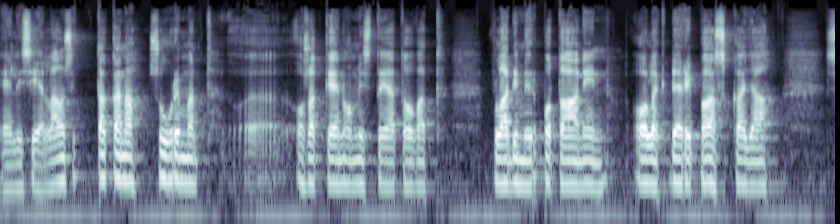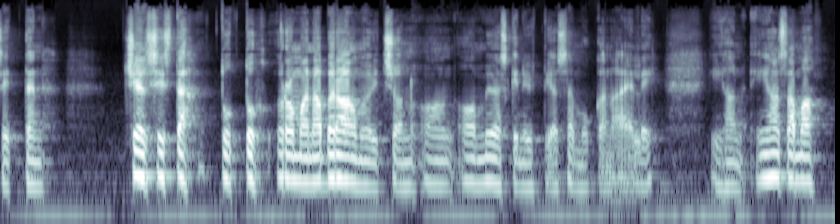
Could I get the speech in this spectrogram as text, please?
eli siellä on sitten takana suurimmat osakkeenomistajat ovat Vladimir Potanin, Oleg Deripaska ja sitten Chelseastä tuttu Roman Abramovich on, on, on myöskin yhtiössä mukana, eli ihan, ihan sama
